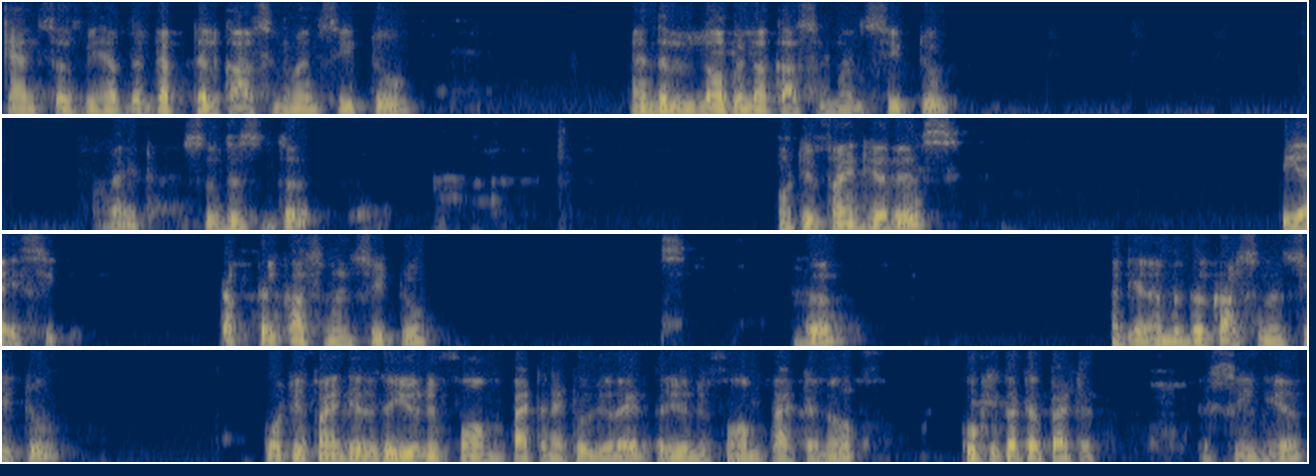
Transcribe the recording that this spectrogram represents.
cancers? We have the ductal carcinoma in situ and the lobular carcinoma in situ. Right? So this is the what you find here is DIC, ductal carcinoma in situ. The again another carcinoma in situ. What you find here is the uniform pattern. I told you right, the uniform pattern of cookie cutter pattern is seen here.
